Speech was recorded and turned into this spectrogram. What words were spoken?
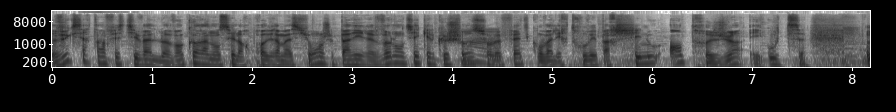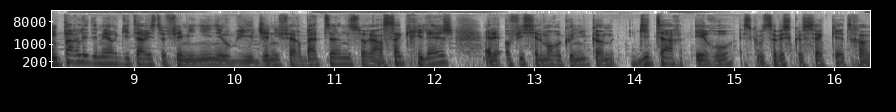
Vu que certains festivals doivent encore annoncer leur programmation, je parierais volontiers quelque chose Hmm. sur le fait qu'on va les retrouver par chez nous entre juin et août. On parlait des meilleures guitaristes féminines et oublier Jennifer Batten serait un sacrilège. Elle est officiellement reconnue comme guitare héros. Est-ce que vous savez ce que c'est qu'être un,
